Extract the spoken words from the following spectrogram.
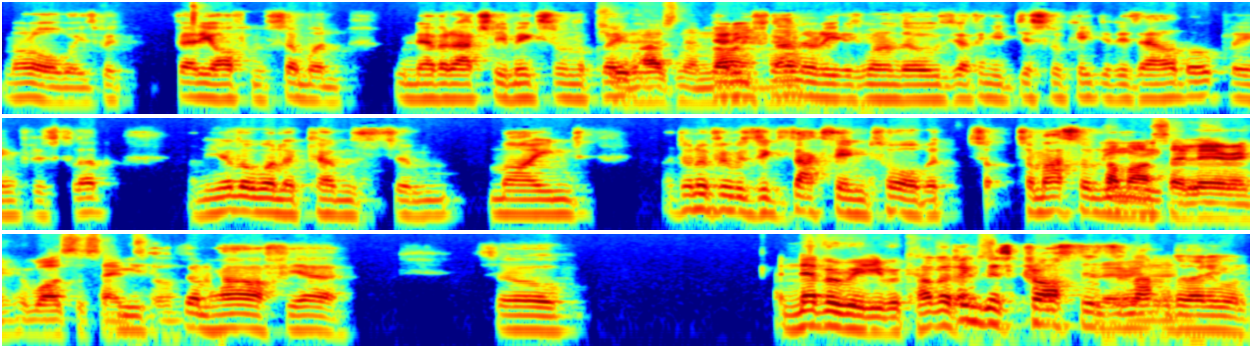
not always, but very often someone who never actually makes it on the play. 2009. Jerry yeah. Flannery is one of those. I think he dislocated his elbow playing for his club, and the other one that comes to mind, I don't know if it was the exact same tour, but T- Tommaso Leary, Tomas O'Leary. It was the same he's tour. some half, yeah. So I never really recovered. fingers crossed it doesn't happen to anyone.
